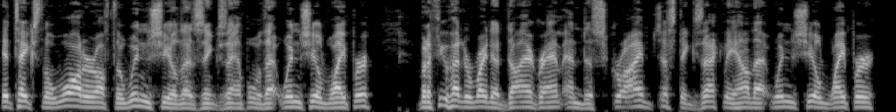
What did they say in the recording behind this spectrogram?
it takes the water off the windshield as an example with that windshield wiper. But if you had to write a diagram and describe just exactly how that windshield wiper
